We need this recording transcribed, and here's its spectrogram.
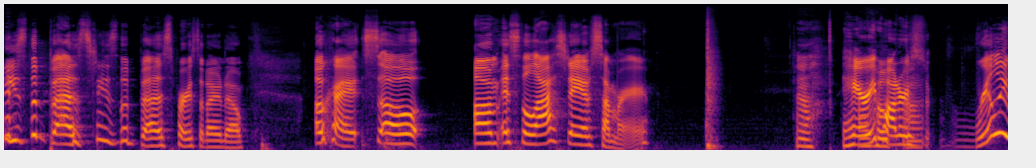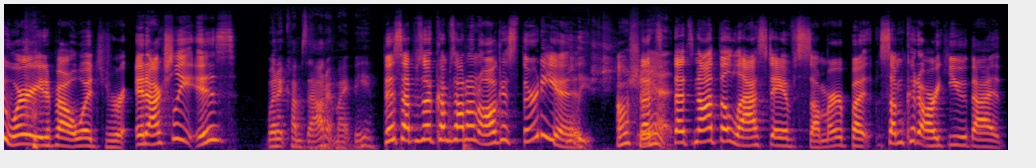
He's the best. He's the best person I know. Okay, so um, it's the last day of summer. Ugh, Harry Potter's not. really worried about what dra- it actually is. When it comes out, it might be. This episode comes out on August 30th. Holy sh- Oh shit. That's that's not the last day of summer, but some could argue that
